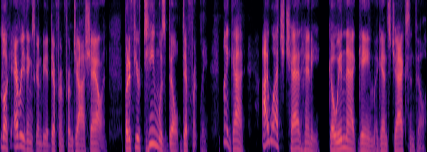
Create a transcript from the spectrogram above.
look, everything's going to be a different from Josh Allen. But if your team was built differently, my God, I watched Chad Henne go in that game against Jacksonville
